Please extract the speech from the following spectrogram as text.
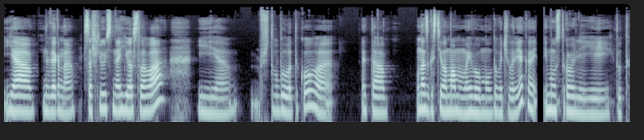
я, наверное, сошлюсь на ее слова, и что было такого, это у нас гостила мама моего молодого человека, и мы устроили ей тут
